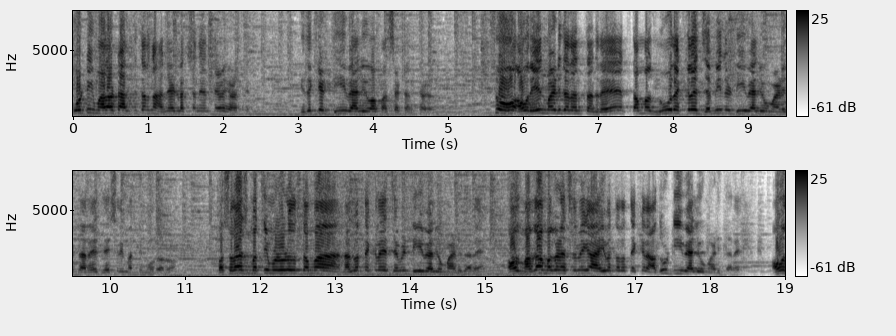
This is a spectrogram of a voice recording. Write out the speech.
ಕೋಟಿಗೆ ಮಾರಾಟ ಆಗ್ತಿತ್ತಂದ್ರೆ ನಾನು ಹನ್ನೆರಡು ಲಕ್ಷನೇ ಅಂತ ಹೇಳಿ ಹೇಳ್ತೀನಿ. ಇದಕ್ಕೆ ಡಿ ವ್ಯಾಲ್ಯೂ ಆಫ್ ಅಸೆಟ್ ಅಂತ ಹೇಳೋದು. ಸೊ ಅವ್ರು ಏನ್ ಮಾಡಿದ್ದಾರೆ ಅಂತಂದ್ರೆ, ತಮ್ಮ ನೂರ ಎಕರೆ ಜಮೀನು ಡಿ ವ್ಯಾಲ್ಯೂ ಮಾಡಿದ್ದಾರೆ, ಜಯಶ್ರೀ ಮತ್ತಿಮೂಡವರು ಬಸವರಾಜ್ ಮತ್ತಿಮೂಡವರು ತಮ್ಮ ನಲ್ವತ್ತು ಎಕರೆ ಜಮೀನು ಡಿ ವ್ಯಾಲ್ಯೂ ಮಾಡಿದ್ದಾರೆ. ಅವ್ರ ಮಗ, ಮಗಳ ಹೆಸರಿಗೆ ಐವತ್ತರವತ್ತು ಎಕರೆ ಅದು ಡಿ ವ್ಯಾಲ್ಯೂ ಮಾಡಿದ್ದಾರೆ. ಅವ್ರ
